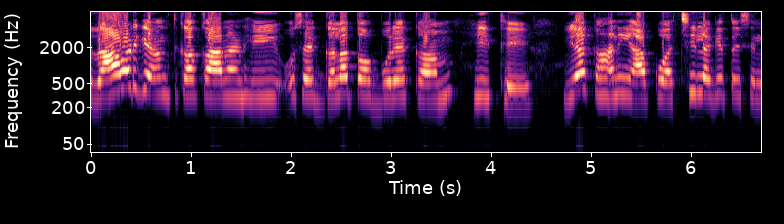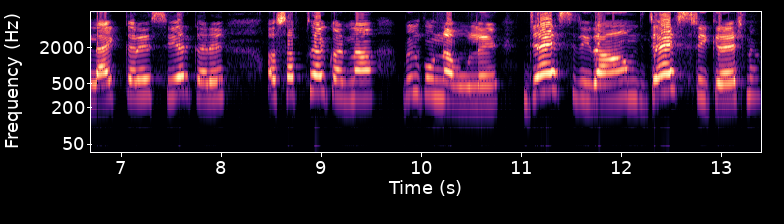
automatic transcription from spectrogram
रावण के अंत का कारण ही उसे गलत और बुरे काम ही थे। यह कहानी आपको अच्छी लगे तो इसे लाइक करें शेयर करें और सब्सक्राइब करना बिल्कुल ना भूलें। जय श्री राम, जय श्री कृष्ण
